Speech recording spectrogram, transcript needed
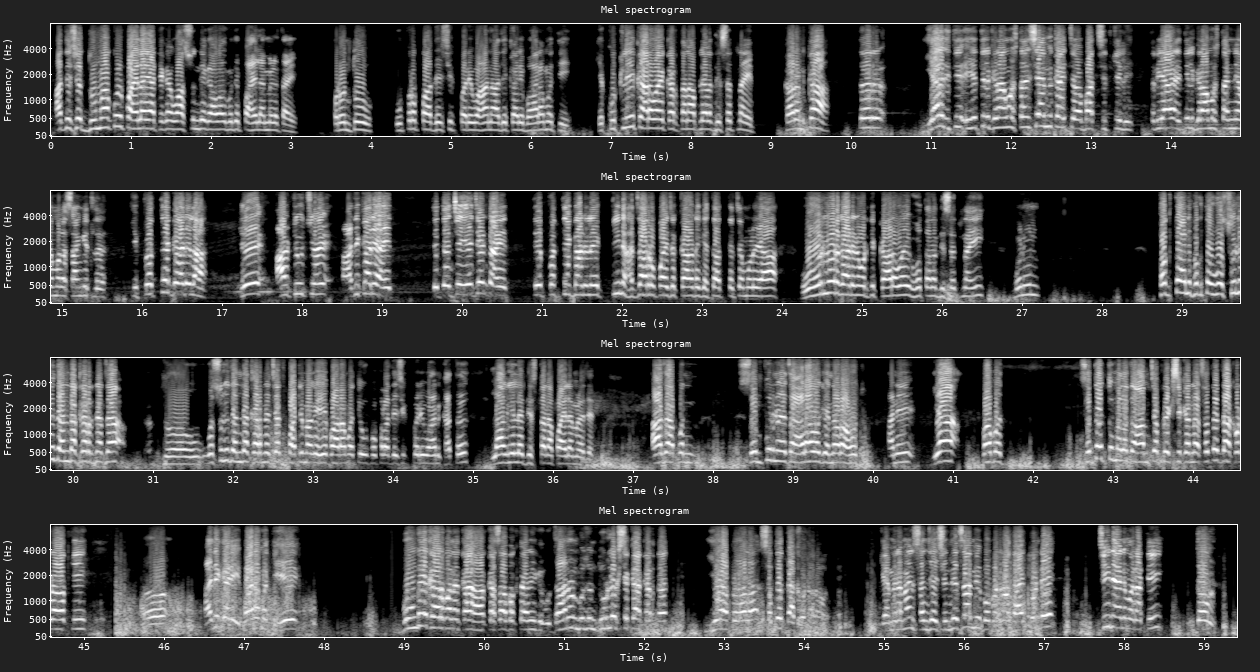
अतिशय धुमाकूळ पाहायला या ठिकाणी वासुंदे गावामध्ये पाहायला मिळत आहे. परंतु उपप्रादेशिक परिवहन अधिकारी बारामती हे कुठलीही कारवाई करताना आपल्याला दिसत नाहीत. कारण का? तर या येथील ग्रामस्थांशी आम्ही काय च- बातचीत केली. तर या येथील ग्रामस्थांनी आम्हाला सांगितलं की प्रत्येक गाडीला हे आर चे अधिकारी आहेत ते त्यांचे एजंट आहेत ते प्रत्येक गाडीला एक तीन हजार रुपयाचं कार्ड घेतात. त्याच्यामुळे या ओव्हरलोड गाड्यांवरती कारवाई होताना दिसत नाही. म्हणून फक्त आणि फक्त वसुली धंदा करण्याचा वसुली धंदा करण्याच्याच पाठीमागे हे बारामती उपप्रादेशिक परिवहन खातं लागलेलं दिसताना पाहायला मिळत आहेत. आज आपण संपूर्ण याचा आढावा घेणार आहोत आणि या बाबत सतत तुम्हाला आमच्या प्रेक्षकांना सतत दाखवणार आहोत की अधिकारी बारामती हे बोंगळ कारभार का कसा बघतात आणि जाणून बुजून दुर्लक्ष का करतात हे आपल्याला सतत दाखवणार आहोत. कॅमेरामॅन संजय शिंदेचा मी बबनराव धायतोंडे जी नाईन मराठी. दौंड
